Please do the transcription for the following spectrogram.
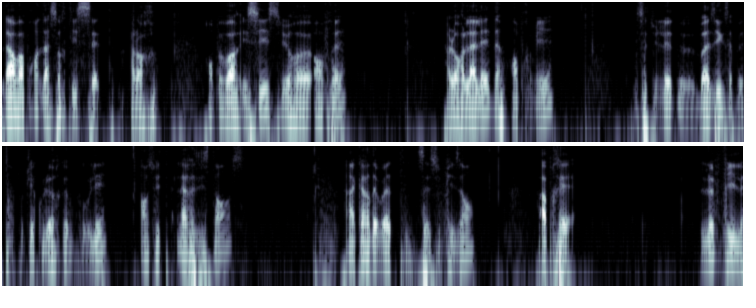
Là, on va prendre la sortie 7. Alors, on peut voir ici sur euh, en vrai. Alors, la LED en premier. C'est une LED basique, ça peut être toutes les couleurs que vous voulez. Ensuite, la résistance. Un quart de watt, c'est suffisant. Après, le fil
